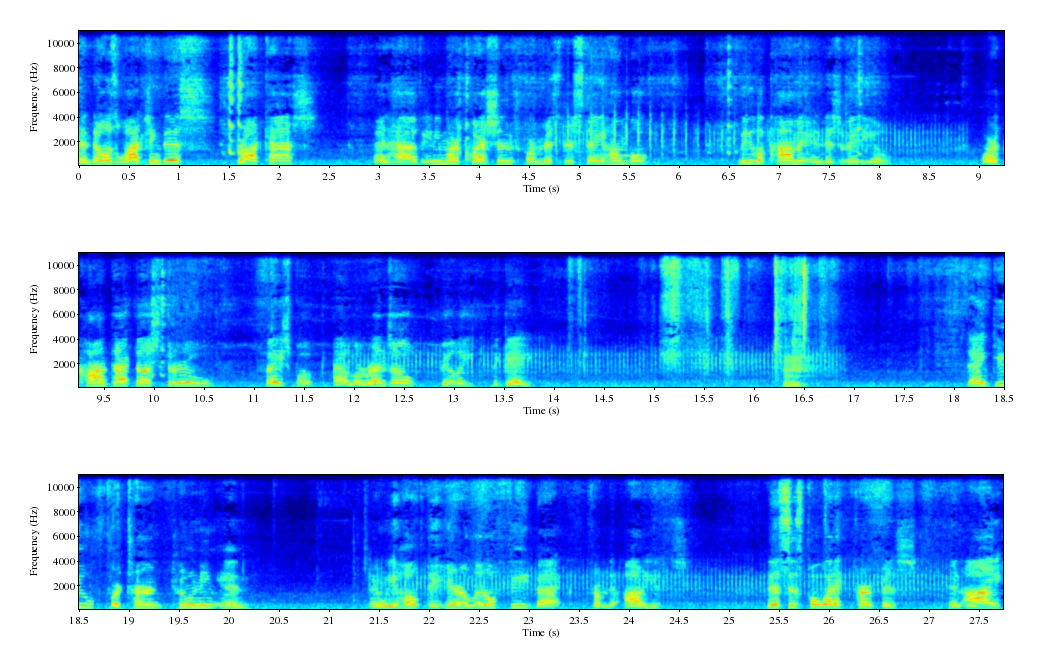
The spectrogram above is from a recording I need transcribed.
And those watching this broadcast and have any more questions for Mr. Stay Humble, leave a comment in this video or contact us through Facebook at Lorenzo Billy Begay. Thank you for turn, tuning in, and we hope to hear a little feedback from the audience. This is Poetic Purpose, and I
